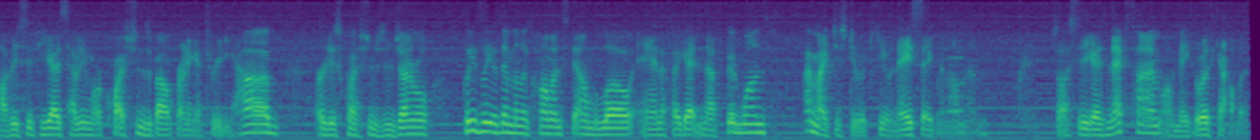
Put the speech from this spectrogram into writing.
Obviously, if you guys have any more questions about running a 3D hub or just questions in general, please leave them in the comments down below and if I get enough good ones, I might just do a Q&A segment on them. So I'll see you guys next time on Make It With Calvin.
